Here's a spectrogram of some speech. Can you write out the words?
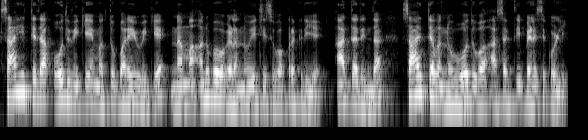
ಸಾಹಿತ್ಯದ ಓದುವಿಕೆ ಮತ್ತು ಬರೆಯುವಿಕೆ ನಮ್ಮ ಅನುಭವಗಳನ್ನು ಹೆಚ್ಚಿಸುವ ಪ್ರಕ್ರಿಯೆ. ಆದ್ದರಿಂದ ಸಾಹಿತ್ಯವನ್ನು ಓದುವ ಆಸಕ್ತಿ ಬೆಳೆಸಿಕೊಳ್ಳಿ.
